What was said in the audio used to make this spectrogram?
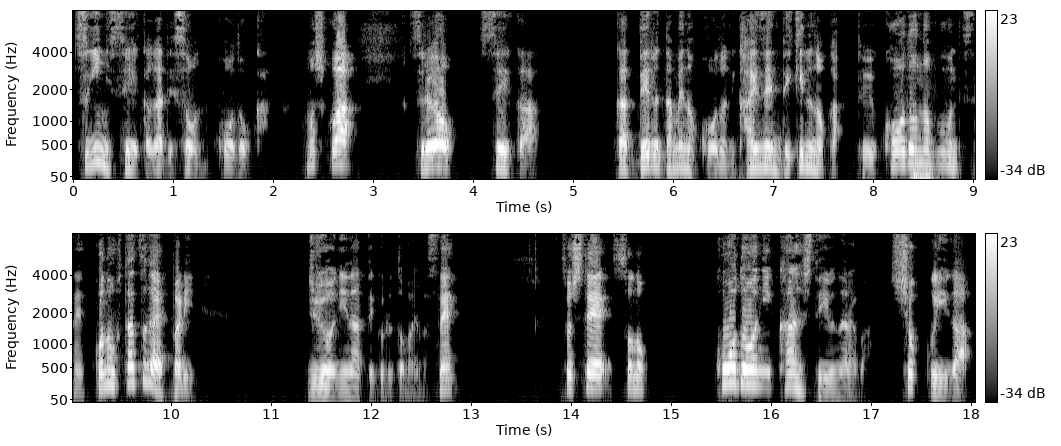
次に成果が出そうな行動か。もしくは、それを成果が出るための行動に改善できるのかという行動の部分ですね。この二つがやっぱり重要になってくると思いますね。そして、その行動に関して言うならば、職位が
